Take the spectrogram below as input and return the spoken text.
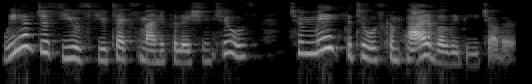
we have just used few text manipulation tools to make the tools compatible with each other.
